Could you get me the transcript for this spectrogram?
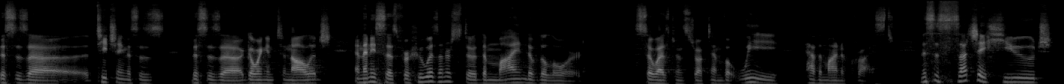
this is a teaching. This is this is a going into knowledge. And then he says, "For who has understood the mind of the Lord, so as to instruct him? But we have the mind of Christ." This is such a huge,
